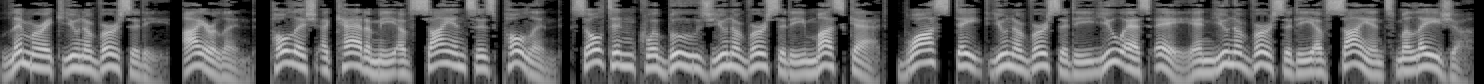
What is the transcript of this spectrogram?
Limerick University, Ireland, Polish Academy of Sciences Poland, Sultan Qaboos University Muscat, Bowie State University USA and University of Science Malaysia.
